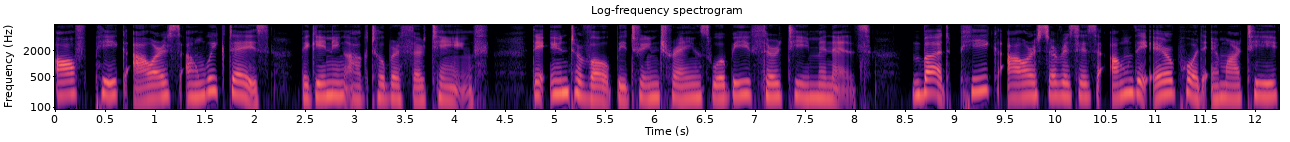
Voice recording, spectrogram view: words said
off peak hours on weekdays beginning October 13th. The interval between trains will be 30 minutes. But peak hour services on the airport MRT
